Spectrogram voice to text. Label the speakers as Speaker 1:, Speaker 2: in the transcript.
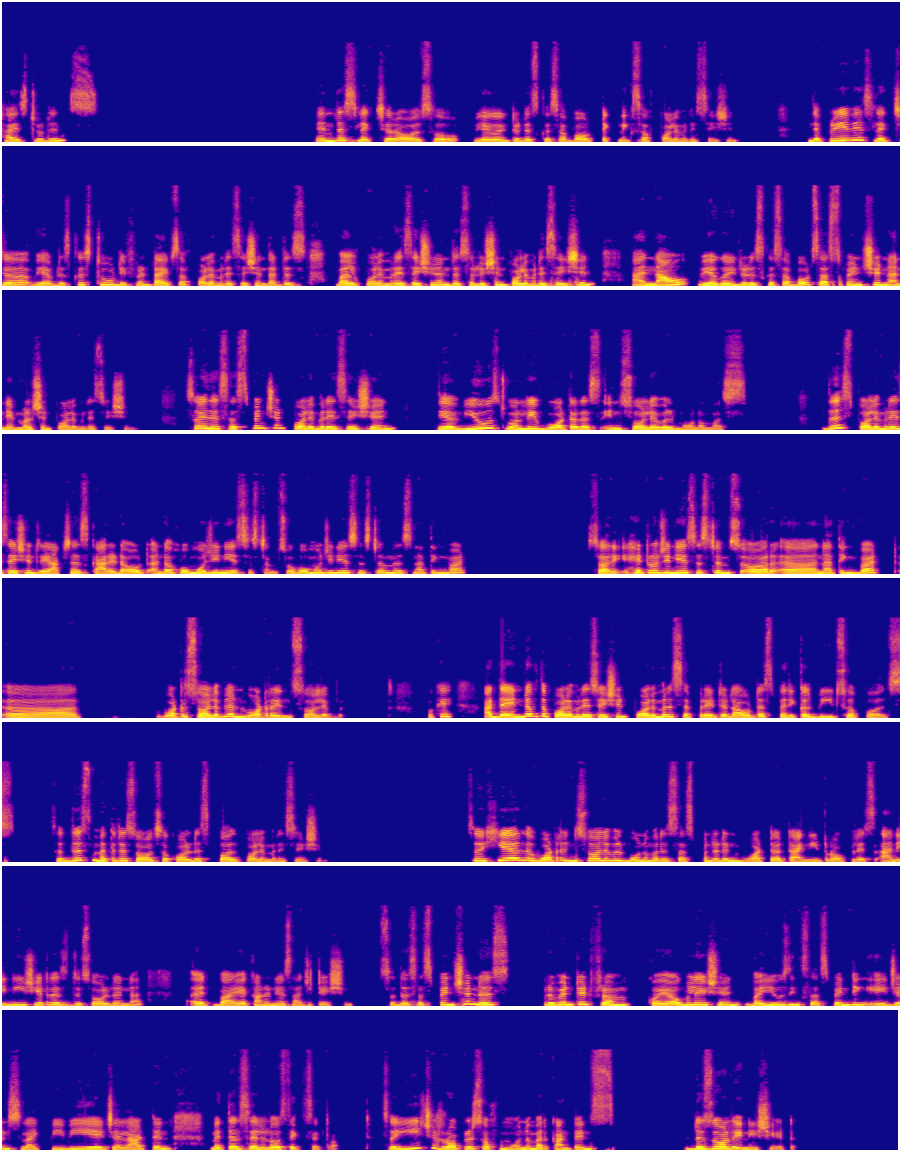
Speaker 1: Hi students. In this lecture also we are going to discuss about techniques of polymerization. In the previous lecture we have discussed two different types of polymerization that is bulk polymerization and the solution polymerization and now we are going to discuss about suspension and emulsion polymerization. So in the suspension polymerization they have used only water as insoluble monomers. This polymerization reaction is carried out under homogeneous system. So homogeneous system is nothing but sorry heterogeneous systems are uh, nothing but uh, water soluble and water insoluble. Okay. At the end of the polymerization, polymer is separated out as spherical beads or pearls. So this method is also called as pearl polymerization. So here the water insoluble monomer is suspended in water tiny droplets and initiator is dissolved in a, it by a continuous agitation. So the suspension is prevented from coagulation by using suspending agents like PVA, gelatin, methyl cellulose, etc. So each droplets of monomer contains dissolved initiator.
